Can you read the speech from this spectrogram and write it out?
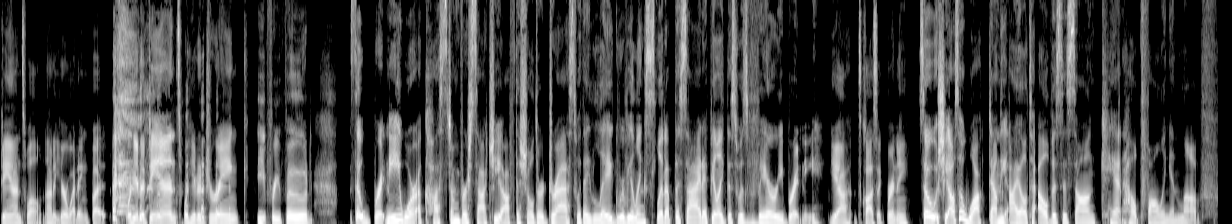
dance. Well, not at your wedding, but we're here to dance. We're here to drink. eat free food. So Britney wore a custom Versace off the shoulder dress with a leg revealing slit up the side. I feel like this was very Britney. Yeah, it's classic Britney. So she also walked down the aisle to Elvis's song Can't Help Falling in Love.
